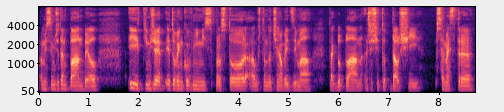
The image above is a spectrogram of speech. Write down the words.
A myslím, že ten plán byl, i tím, že je to venkovní míst prostor a už tam začíná být zima, tak byl plán řešit to další semestr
